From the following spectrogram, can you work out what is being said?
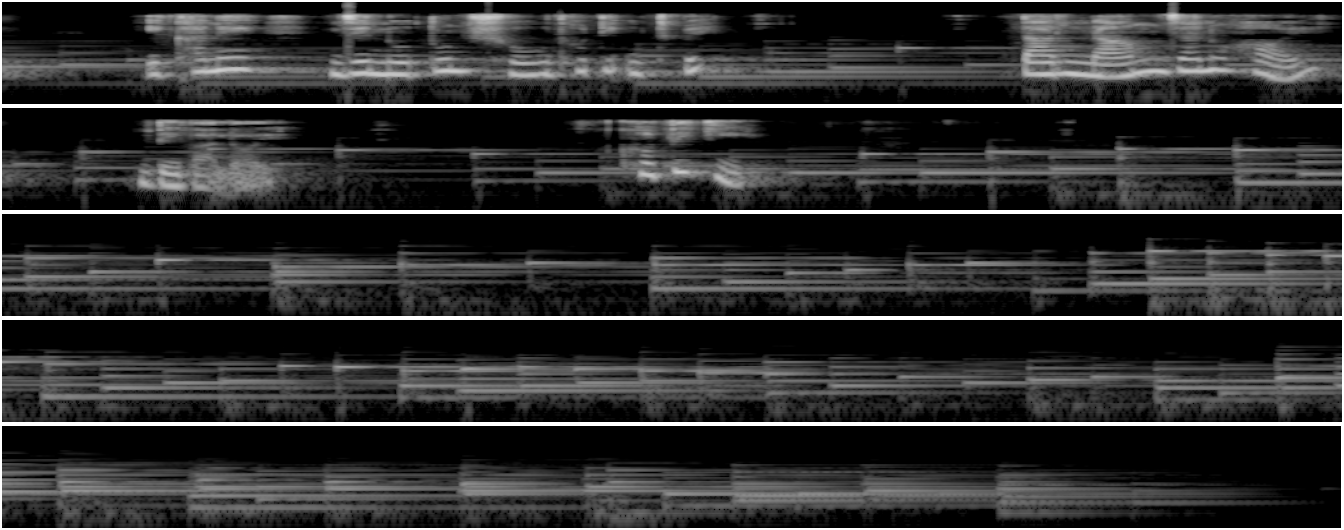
এখানে যে নতুন সৌধটি উঠবে, তার নাম যেন হয় দেবালয়। ক্ষতি কি?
